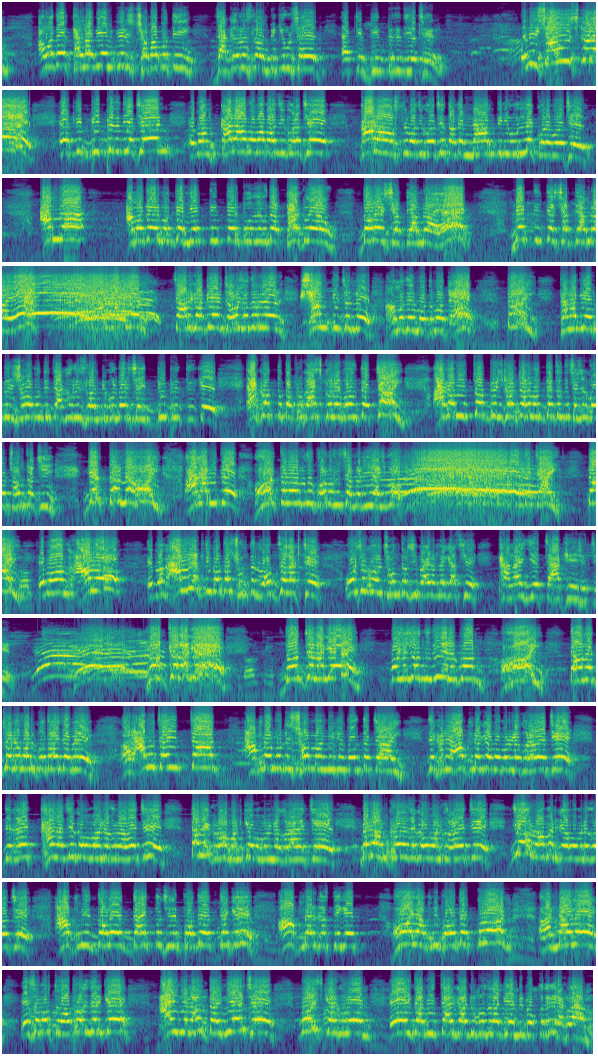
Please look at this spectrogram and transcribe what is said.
আমাদের থানা বিএনপির সভাপতি জাকিরুল ইসলাম বিকিউল সাহেব একটি বিবৃতি দিয়েছেন। উনি সাহস করে একটি বিবৃতি দিয়েছেন এবং কারা বোমাবাজি করেছে কারা অস্ত্রবাজি করেছে তাদের নাম তিনি উল্লেখ করে বলেছেন। আমরা আমাদের মধ্যে নেতৃত্বের প্রতিযোগিতা থাকলেও দলের সাথে আমরা এক, নেতৃত্বের সাথে আমরা এক। চারঘাটের জনসাধারণের শান্তির জন্য আমাদের মতামত এক। তাই থানা বিএনপির সভাপতি জাকিরুল ইসলাম ভাই সেই বিবৃতিকে একত্রতা প্রকাশ করে বলতে চাই আগামী চব্বিশ ঘণ্টার মধ্যে যদি শেষ কোন সন্ত্রাসী গ্রেপ্তার না হয় আগামীতে হরতালের মতো কর্মসূচি আমরা নিয়ে আসব। চাই তাই এবং আরও এবং আরও একটি কথা শুনতে লজ্জা লাগছে ও সকল সন্ত্রাসী বাইরে নাকি আজকে থানায় গিয়ে চা খেয়ে এসেছেন। লজ্জা লাগে লজ্জা লাগে প্রশাসন যদি এরকম হয় তাহলে জনগণ কোথায় যাবে? আর আবু চাহিদ চাঁদ, আপনার প্রতি সম্মান রেখে বলতে চাই, যেখানে আপনাকে অবমাননা করা হয়েছে, যেখানে খালাজিকে অবমাননা করা হয়েছে, তারেক রহমানকে অবমাননা করা হয়েছে, ম্যাডাম খালাজিকে অবমান করা হয়েছে, জিয়াউর রহমানকে অবমাননা করা হয়েছে। আপনি দলের দায়িত্ব দায়িত্বশীল পদের থেকে আপনার কাছ থেকে হয় আপনি পদত্যাগ করুন, আর নাহলে এ সমস্ত অপরাধীদেরকে আইনের আওতায় নিয়ে এসে বহিষ্কার করুন। এই দাবি চার গাঁট উপজেলা বিএনপির পক্ষ থেকে রাখলাম।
